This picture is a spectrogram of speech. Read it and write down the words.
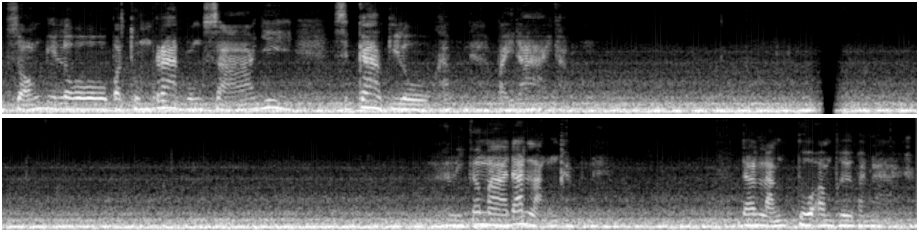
62 กิโลปทุมราชวงศา29 กิโลครับ ไปได้ครับ อันนี้ก็มา ด้านหลังครับ ด้านหลังตัวอำเภอพนาครับ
